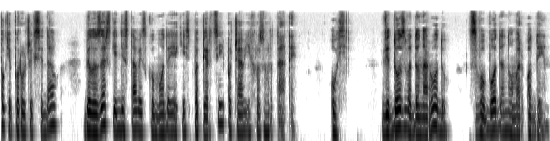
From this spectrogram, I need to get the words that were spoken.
Поки поручик сідав, Білозерський дістав із комоди якісь папірці і почав їх розгортати. Ось відозва до народу, свобода номер один.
